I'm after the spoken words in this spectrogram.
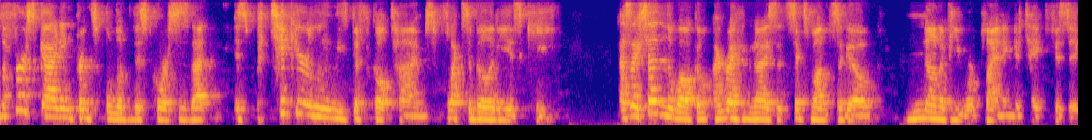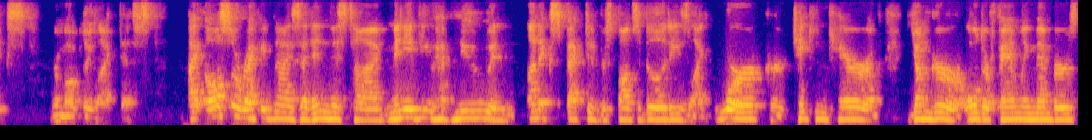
the first guiding principle of this course is that, is particularly in these difficult times, flexibility is key. As I said in the welcome, I recognize that six months ago, none of you were planning to take physics remotely like this. I also recognize that in this time, many of you have new and unexpected responsibilities like work or taking care of younger or older family members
